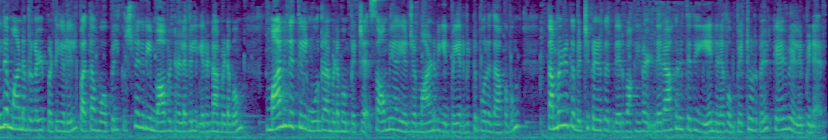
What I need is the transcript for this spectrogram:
இந்த மாணவர்கள் பட்டியலில் பத்தாம் வகுப்பில் கிருஷ்ணகிரி மாவட்ட அளவில் இரண்டாம் இடமும் மாநிலத்தில் மூன்றாம் இடமும் பெற்ற சௌமியா என்ற மாணவியின் பெயர் விட்டுப்போனதாகவும் தமிழக வெற்றிக் கழக நிர்வாகிகள் நிராகரித்தது ஏன் எனவும் பெற்றோர்கள் கேள்வி எழுப்பினர்.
